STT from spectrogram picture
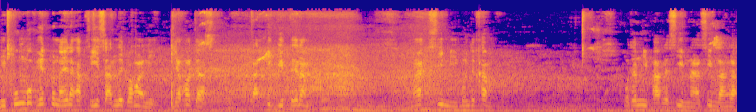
นี่ปรุงบ่เผ็ดปานไหนนะครับ สีสันเลยประมาณนี้เดี๋ยวเขาจะกัดพริกดิบได้นำมาซิมอีกบนจะค่ำเมื่อท่านมีผักและซิมนาซิมลังละ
